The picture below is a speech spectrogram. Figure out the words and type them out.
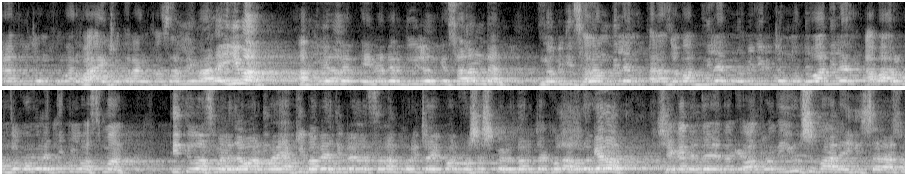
এরা দুইজন তোমার ভাই, সুতরাং ফাসাল্লিম আলাইহিমা, আপনি এনাদের এনাদের দুইজনকে সালাম দেন। নবীজি সালাম দিলেন, তারা জবাব দিলেন, নবীজির জন্য দোয়া দিলেন, আবার ঊর্ধ্বগমনে তৃতীয় আসমান তৃতীয় আসমানে যাওয়ার পরে একইভাবে সালাম পরিচয় পর্ব শেষ করে দরজা খোলা হলো, গেল। সেখানে যেয়ে তাকে হজরত ইউসুফ আলাইহিস সালাতু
